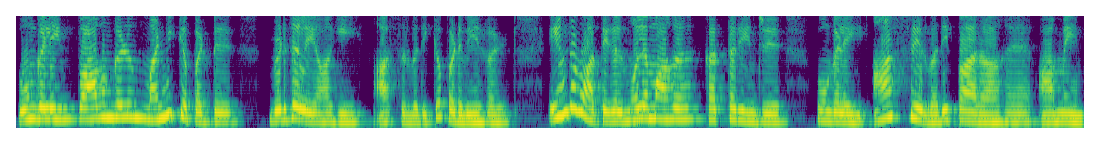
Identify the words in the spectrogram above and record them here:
உங்களின் பாவங்களும் மன்னிக்கப்பட்டு விடுதலையாகி ஆசிர்வதிக்கப்படுவீர்கள். இந்த வார்த்தைகள் மூலமாக கர்த்தர் இன்று உங்களை ஆசிர்வதிப்பாராக. ஆமேன்.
